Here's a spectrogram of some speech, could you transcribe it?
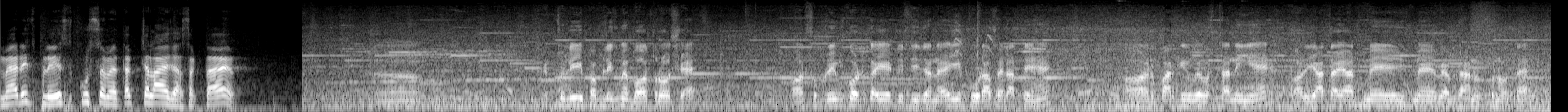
मैरिज प्लेस कुछ समय तक चलाया जा सकता है। एक्चुअली पब्लिक में बहुत रोष है और सुप्रीम कोर्ट का ये डिसीज़न है, ये कूड़ा फैलाते हैं और पार्किंग व्यवस्था नहीं है और यातायात में इसमें व्यवधान उत्पन्न होता है।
